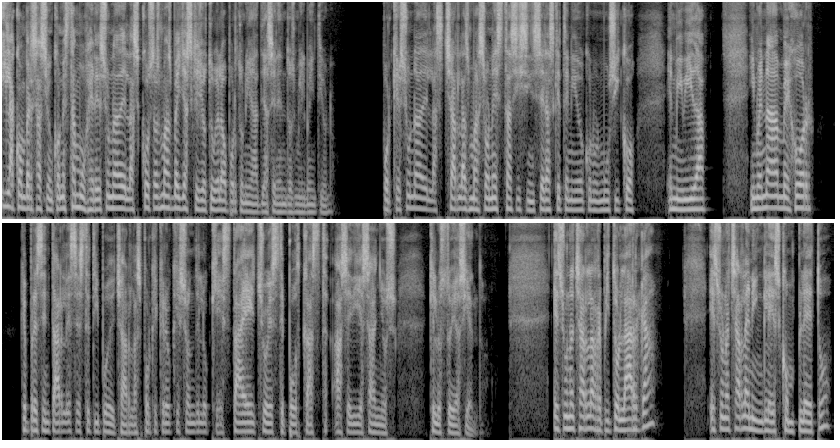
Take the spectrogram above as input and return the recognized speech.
Y la conversación con esta mujer es una de las cosas más bellas que yo tuve la oportunidad de hacer en 2021 porque es una de las charlas más honestas y sinceras que he tenido con un músico en mi vida. Y no hay nada mejor que presentarles este tipo de charlas, porque creo que son de lo que está hecho este podcast hace 10 años que lo estoy haciendo. Es una charla, repito, larga, es una charla en inglés completo,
